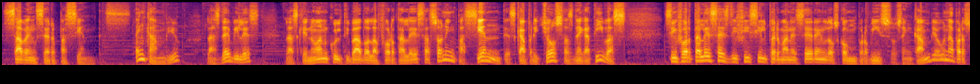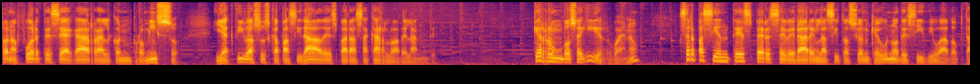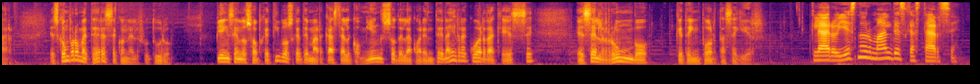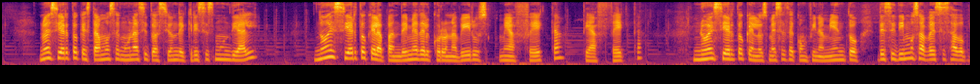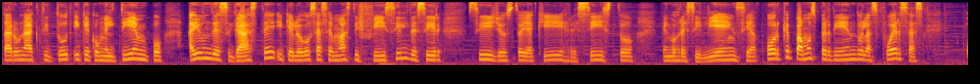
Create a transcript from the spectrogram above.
saben ser pacientes. En cambio, las débiles, las que no han cultivado la fortaleza, son impacientes, caprichosas, negativas. Sin fortaleza es difícil permanecer en los compromisos. En cambio, una persona fuerte se agarra al compromiso y activa sus capacidades para sacarlo adelante. ¿Qué rumbo seguir? Bueno, ser paciente es perseverar en la situación que uno decidió adoptar. Es comprometerse con el futuro. Piensa en los objetivos que te marcaste al comienzo de la cuarentena y recuerda que ese es el rumbo que te importa seguir. Claro, y es normal desgastarse. ¿No es cierto que estamos en una situación de crisis mundial? ¿No es cierto que la pandemia del coronavirus me afecta, te afecta? ¿No es cierto que en los meses de confinamiento decidimos a veces adoptar una actitud y que con el tiempo hay un desgaste y que luego se hace más difícil decir, sí, yo estoy aquí, resisto, tengo resiliencia, porque vamos perdiendo las fuerzas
